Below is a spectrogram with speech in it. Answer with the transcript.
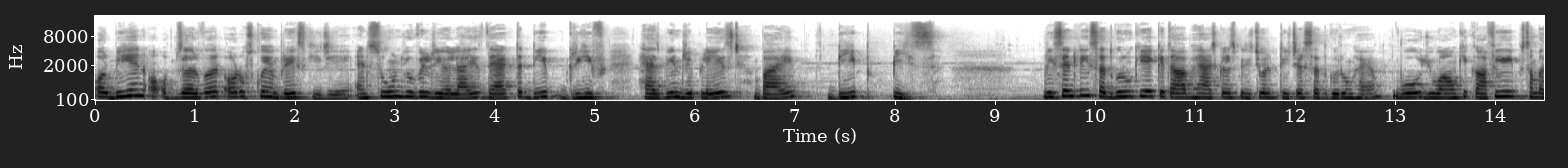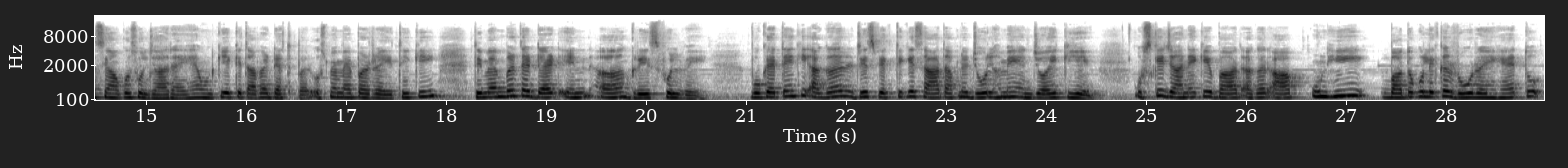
और बी एन ऑब्जर्वर और उसको एम्ब्रेस कीजिए। And soon you will realize that the deep grief has been replaced by deep peace recently Sadhguru की एक किताब है, आजकल स्पिरिचुअल टीचर सदगुरु हैं, वो युवाओं की काफ़ी समस्याओं को सुलझा रहे हैं। उनकी एक किताब है डेथ पर। उसमें मैं पढ़ रही थी कि remember the dead in a graceful way वो कहते हैं कि अगर जिस व्यक्ति के साथ आपने जो हमें एंजॉय किए, उसके जाने के बाद अगर आप उन्हीं बातों को लेकर रो रहे हैं तो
